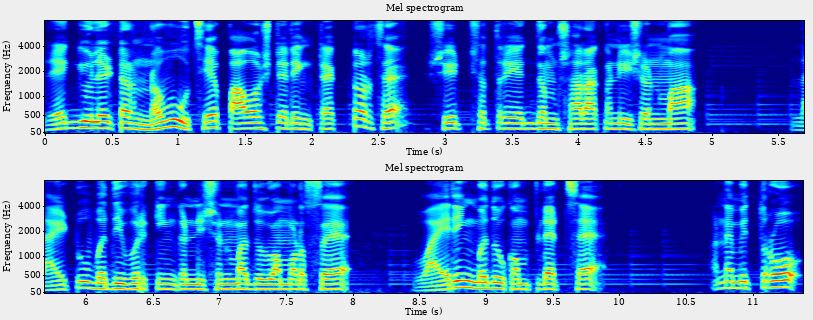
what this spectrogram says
રેગ્યુલેટર નવું છે પાવર સ્ટેરિંગ ટ્રેક્ટર છે. સીટ છત્રી એકદમ સારા કન્ડિશનમાં લાઇટું બધી વર્કિંગ કન્ડિશનમાં જોવા મળશે. વાયરિંગ બધું કમ્પ્લીટ છે. અને મિત્રો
